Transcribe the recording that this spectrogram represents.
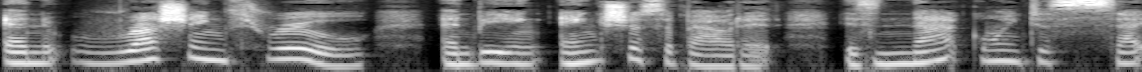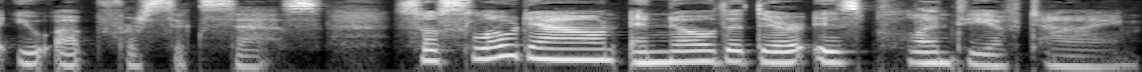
And rushing through and being anxious about it is not going to set you up for success. So slow down and know that there is plenty of time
